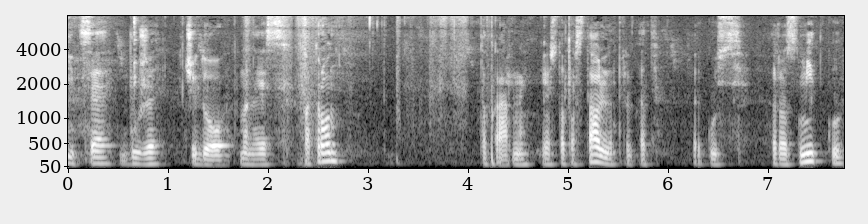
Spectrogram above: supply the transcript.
І це дуже чудово. У мене є патрон токарний. Я сюди поставлю, наприклад, якусь розмітку,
